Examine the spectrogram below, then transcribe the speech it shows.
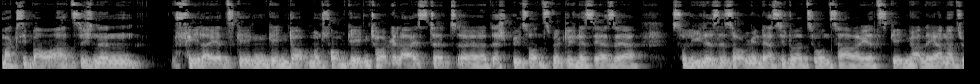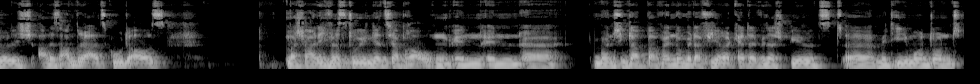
Maxi Bauer hat sich einen Fehler jetzt gegen, gegen Dortmund vom Gegentor geleistet. Äh, der spielt sonst wirklich eine sehr, sehr solide Saison. In der Situation sah er jetzt gegen Aller natürlich alles andere als gut aus. Wahrscheinlich wirst du ihn jetzt ja brauchen in, in äh, Mönchengladbach, wenn du mit der Viererkette wieder spielst, äh, mit ihm und, und,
